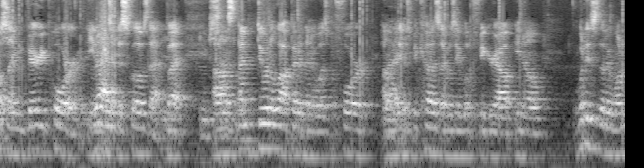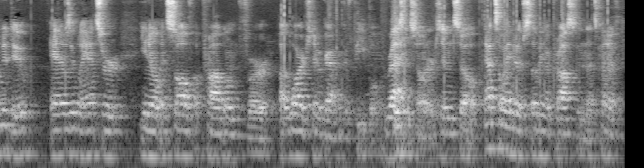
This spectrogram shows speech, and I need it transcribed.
close. I'm very poor, you know, Right. to disclose that. But um. I'm doing a lot better than I was before. Um, Right. It was because I was able to figure out, you know, what it is that I wanted to do, and I was able to answer, you know, and solve a problem for a large demographic of people, business owners, and so that's how I ended up stumbling across, and that's kind of,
